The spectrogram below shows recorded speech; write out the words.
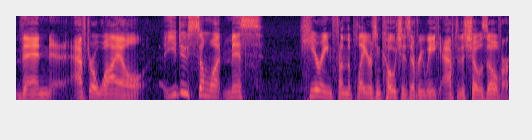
then after a while, you do somewhat miss hearing from the players and coaches every week after the show is over.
